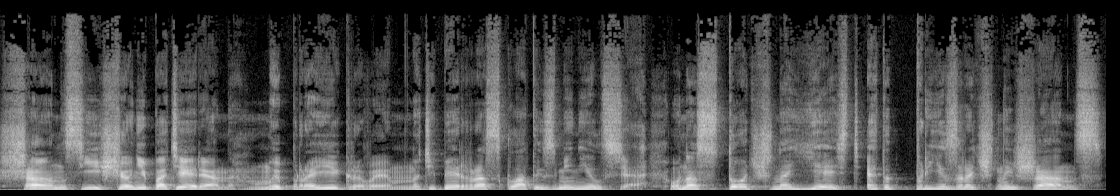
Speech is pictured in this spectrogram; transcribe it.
Шанс еще не потерян. Мы проигрываем, но теперь расклад изменился. У нас точно есть этот призрачный шанс.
